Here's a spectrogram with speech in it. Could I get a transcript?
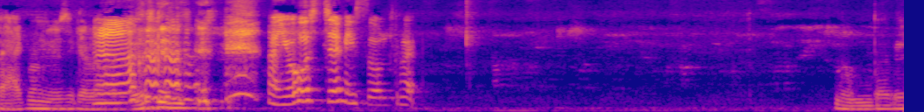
பேக்ரவுண்ட் மியூசிக் நான் யோசிச்சேன் நீ சொல்ற. ரொம்பவே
